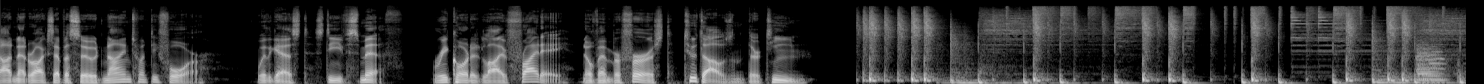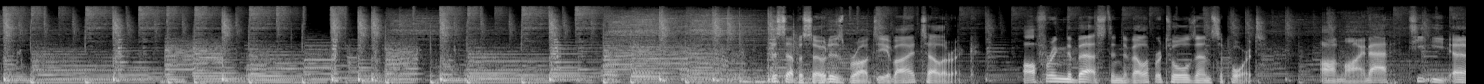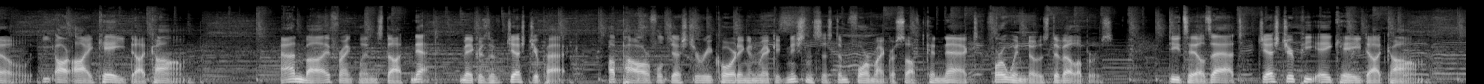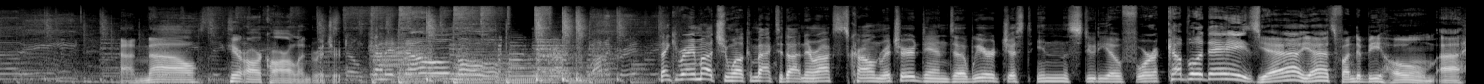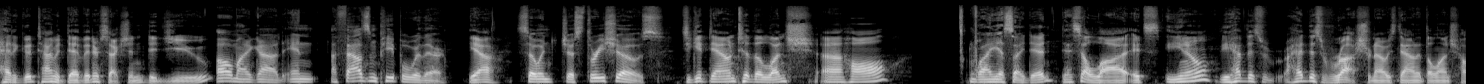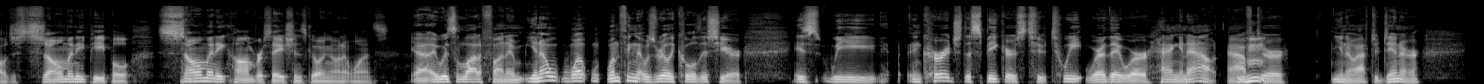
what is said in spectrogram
.NET Rocks episode 924 with guest Steve Smith, recorded live Friday, November 1st, 2013. This episode is brought to you by Telerik, offering the best in developer tools and support. Online at T-E-L-E-R-I-K.com. And by Franklins.net, makers of GesturePak, a powerful gesture recording and recognition system for Microsoft Kinect for Windows developers. Details at GesturePak.com. And now, here are Carl and Richard. Thank you very much, and welcome back to .NET Rocks. It's Carl and Richard, and uh, we're just in the studio for a couple of days. Yeah, yeah, it's fun to be home. Uh, had a good time at Dev Intersection. Did you? Oh my god! And a thousand people were there. Yeah. So in just three shows. Did you get down to the lunch uh, hall? Why, yes, I did. That's a lot. It's you know you have this. I had this rush when I was down at the lunch hall. Just so many people, so many conversations going on at once. Yeah, it was a lot of fun. And you know, one, one thing that was really cool this year is we encouraged the speakers to tweet where they were hanging out after, mm-hmm. you know, after dinner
